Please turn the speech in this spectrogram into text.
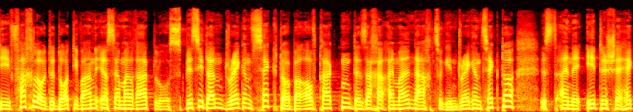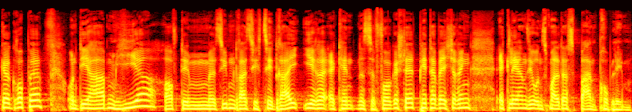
die Fachleute dort, die waren erst einmal ratlos, bis sie dann Dragon Sector beauftragten, der Sache einmal nachzugehen. Dragon Sector ist eine ethische Hackergruppe und die haben hier auf dem 37C3 ihre Erkenntnisse vorgestellt. Peter Wechering, erklären Sie uns mal das Bahnproblem.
